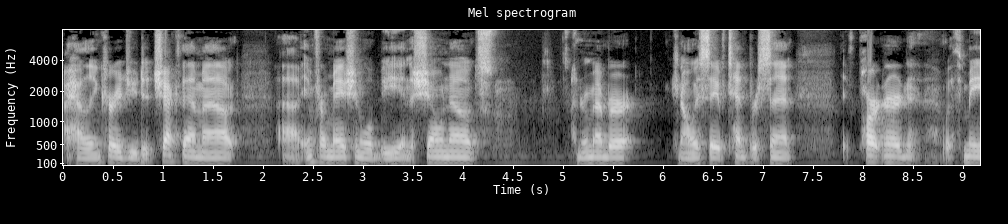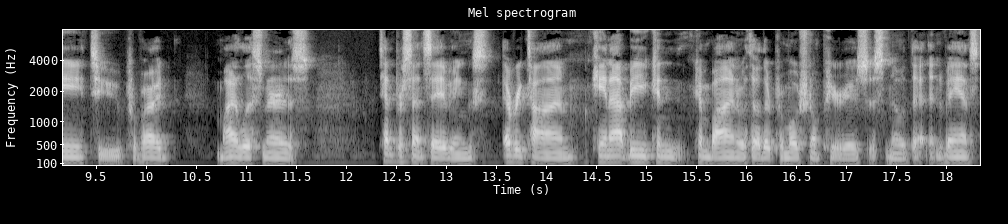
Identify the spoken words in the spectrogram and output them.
I highly encourage you to check them out. Uh, information will be in the show notes. And remember, can always save 10%. They've partnered with me to provide my listeners 10% savings every time. Cannot be con- combined with other promotional periods. Just note that in advance.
